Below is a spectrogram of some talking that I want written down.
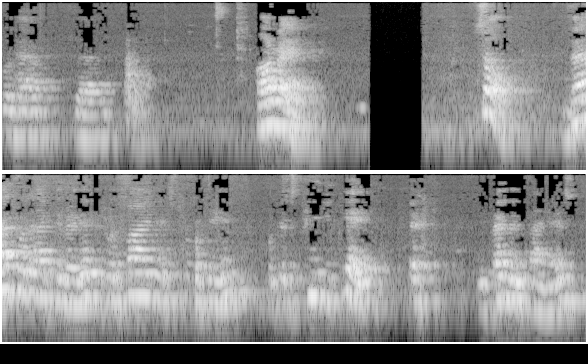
we'll have the. All right. So that will activate it. It will find its protein with its PDK, dependent kinase,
